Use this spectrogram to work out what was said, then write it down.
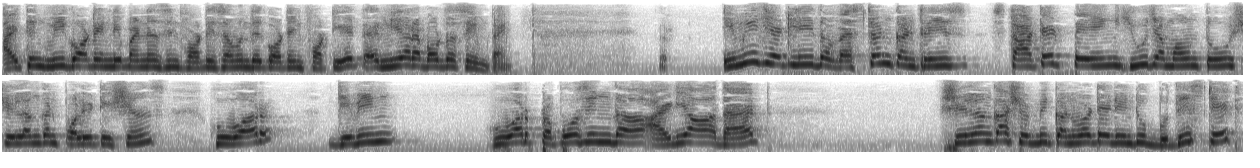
I think we got independence in 47, they got in 48, uh, near about the same time. Immediately, the Western countries started paying huge amount to Sri Lankan politicians who were giving, who were proposing the idea that Sri Lanka should be converted into Buddhist state.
